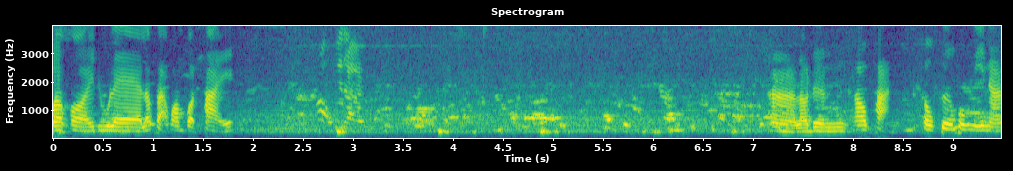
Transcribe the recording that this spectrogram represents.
มาคอยดูแลรักษาความปลอดภัย อ่า เราเดินเข้าผ่านเข้าเครื่องพวกนี้นะ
